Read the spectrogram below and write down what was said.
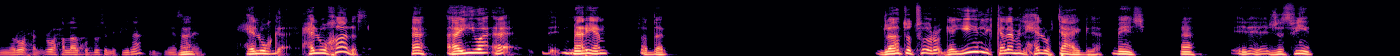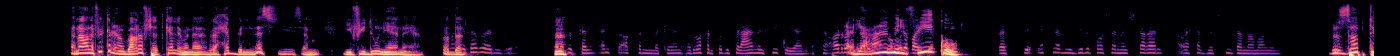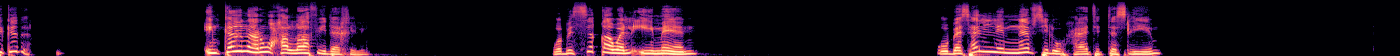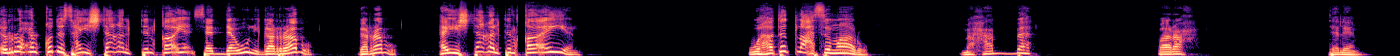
إن روح روح الله القدوس اللي فينا يدينا سلام. حلو حلو خالص. ها أيوه مريم اتفضل لا تطفئوا جايين للكلام الحلو بتاعك ده. ماشي. ها؟ جوزفين. أنا على فكرة ما بعرفش أتكلم أنا بحب الناس يسم يفيدوني أنا يعني. اتفضل كان قال في أكتر من مكان الروح القدس العامل فيكم يعني. إحنا قرب العامل فيكو. بس إحنا بنديله فرصة انه يشتغل أو إحنا بنطفيه زي ما مريم بالظبط كده. إن كان روح الله في داخلي وبالثقة والإيمان وبسلم نفسي له حياة التسليم الروح القدس هيشتغل تلقائيا. صدقوني جربوا جربوا. هيشتغل تلقائيا. وهتطلع ثماره. محبة فرح سلام.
